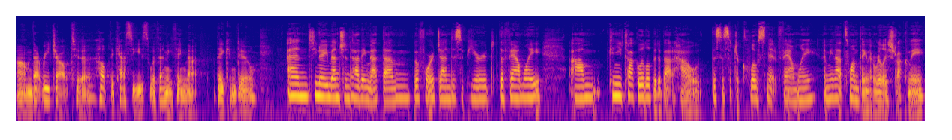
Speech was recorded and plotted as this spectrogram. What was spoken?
um, that reach out to help the Kesses with anything that they can do. And you know, you mentioned having met them before Jen disappeared, the family. Um, can you talk a little bit about how this is such a close knit family? I mean, that's one thing that really struck me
